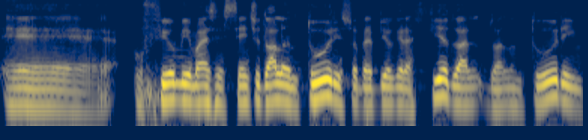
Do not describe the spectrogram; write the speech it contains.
É, o filme mais recente do Alan Turing, sobre a biografia do, do Alan Turing,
